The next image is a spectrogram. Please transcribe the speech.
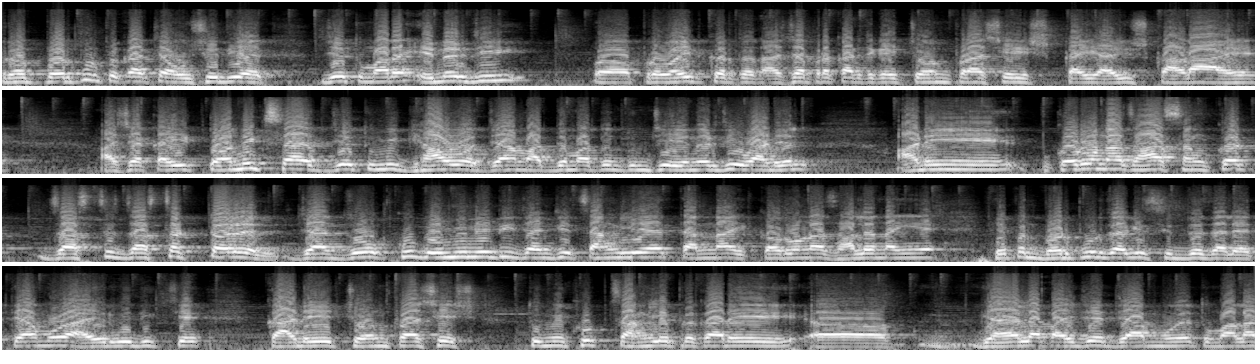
भरपूर प्रकारच्या औषधी आहेत जे तुम्हाला एनर्जी प्रोव्हाइड करतात. अशा प्रकारचे काही च्यवनप्राशेष काही आयुष काढा आहे. अशा काही टॉनिक्स आहेत जे तुम्ही घ्यावं ज्या माध्यमातून तुमची एनर्जी वाढेल. आणि करोनाचा हा संकट जास्तीत जास्त टळेल. ज्या जो खूप इम्युनिटी ज्यांची चांगली आहे त्यांना करोना झालं नाही आहे हे पण भरपूर जागी सिद्ध झाले आहे त्यामुळे आयुर्वेदिकचे काढे च्यवनप्राशेष तुम्ही खूप चांगले प्रकारे घ्यायला पाहिजे ज्यामुळे तुम्हाला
